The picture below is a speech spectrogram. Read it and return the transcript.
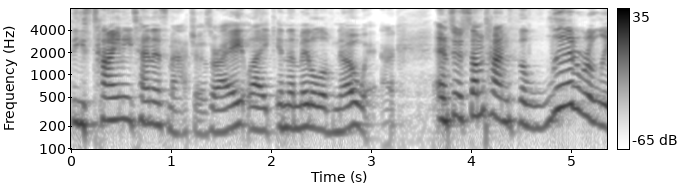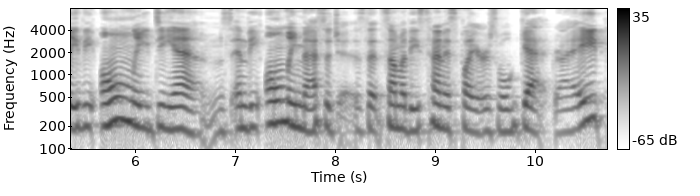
these tiny tennis matches, right? Like in the middle of nowhere. And so sometimes the literally the only DMs and the only messages that some of these tennis players will get, right?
